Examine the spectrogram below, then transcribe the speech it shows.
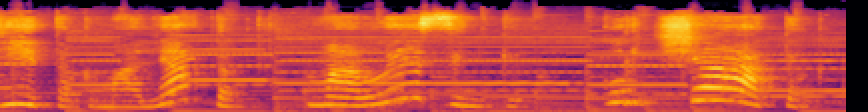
діток маляток малесеньких курчаток.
